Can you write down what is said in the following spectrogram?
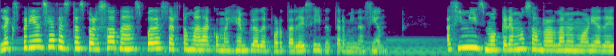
La experiencia de estas personas puede ser tomada como ejemplo de fortaleza y determinación. Asimismo, queremos honrar la memoria de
